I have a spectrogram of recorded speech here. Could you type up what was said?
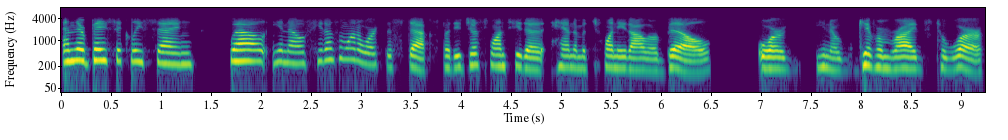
And they're basically saying, well, you know, if he doesn't want to work the steps, but he just wants you to hand him a $20 bill or you know give him rides to work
